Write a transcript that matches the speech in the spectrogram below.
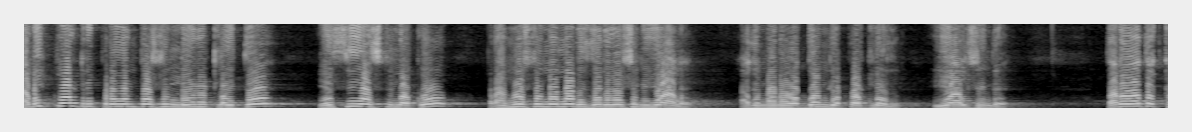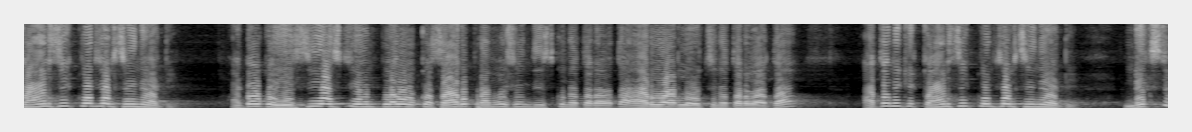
అడిక్వేట్ రిప్రజెంటేషన్ లేనట్లయితే ఎస్సీ ఎస్టీలకు ప్రమోషన్లలో రిజర్వేషన్ ఇవ్వాలి అది మనం వద్దని చెప్పట్లేదు. ఇవ్వాల్సిందే తర్వాత కాన్సిక్వెన్షియల్ సీనియారిటీ అంటే ఒక ఎస్సీ ఎస్టీ ఎంప్లాయీ ఒకసారి ప్రమోషన్ తీసుకున్న తర్వాత ఆరు వార్లు వచ్చిన తర్వాత అతనికి కాన్సిక్వెన్షియల్ సీనియారిటీ నెక్స్ట్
